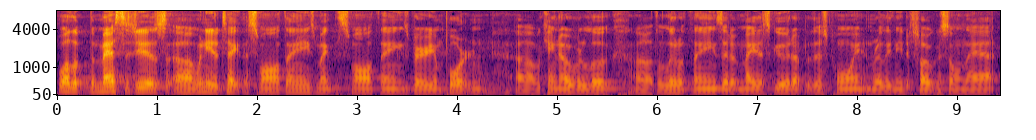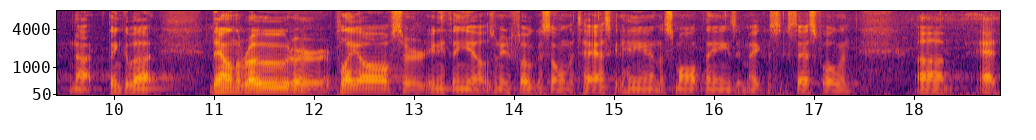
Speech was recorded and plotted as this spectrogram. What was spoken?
Well, the, the message is uh, we need to take the small things, make the small things very important. Uh, we can't overlook uh, the little things that have made us good up to this point and really need to focus on that, not think about down the road or playoffs or anything else. We need to focus on the task at hand, the small things that make us successful. And uh, at,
